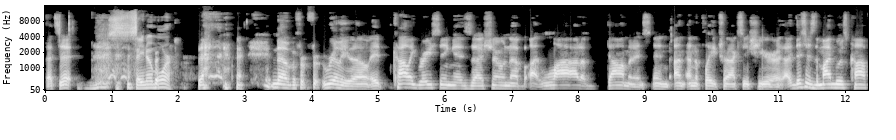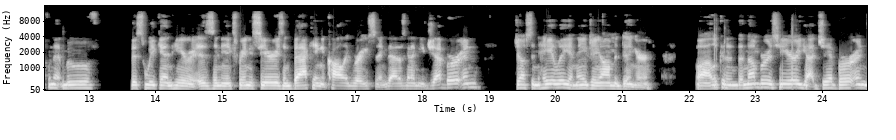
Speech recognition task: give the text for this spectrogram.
that's it. Say no more. no, but for, for really though, it Kaulig racing has uh, shown up a lot of dominance in, on, on the plate tracks this year. Uh, this is the, my most confident move this weekend here is in the Xfinity Series and backing a Kaulig racing. That is going to be Jeb Burton, Justin Haley, and AJ Allmendinger. Uh, looking at the numbers here, you got Jeb Burton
